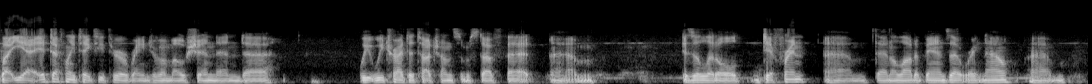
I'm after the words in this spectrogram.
But yeah, it definitely takes you through a range of emotion, and uh, we we tried to touch on some stuff that um, is a little different um, than a lot of bands out right now. Um,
